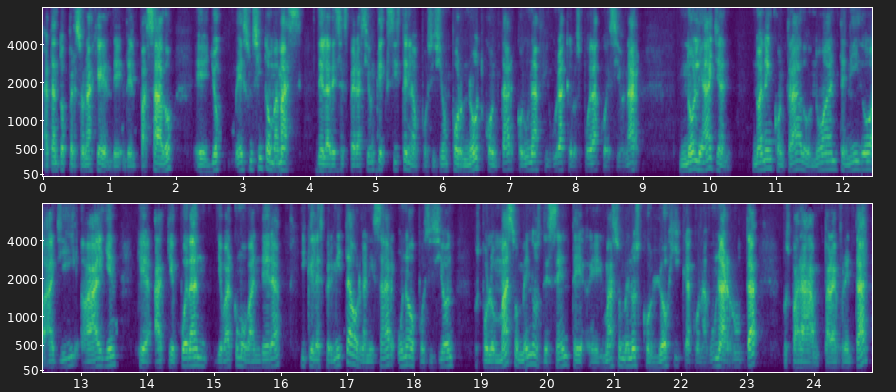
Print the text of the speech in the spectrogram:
a tantos personajes del pasado, eh, yo, es un síntoma más de la desesperación que existe en la oposición por no contar con una figura que los pueda cohesionar. No le hayan, no han encontrado, no han tenido allí a alguien que, a que puedan llevar como bandera y que les permita organizar una oposición, pues por lo más o menos decente, eh, más o menos con lógica, con alguna ruta, pues para, para enfrentar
